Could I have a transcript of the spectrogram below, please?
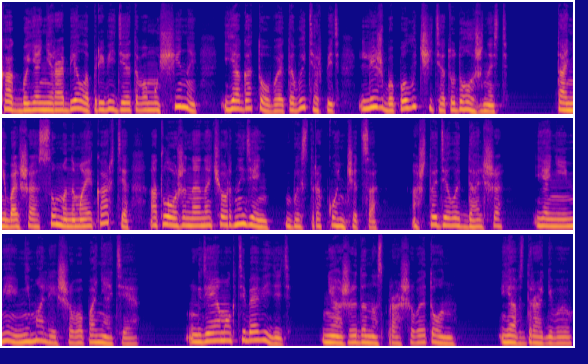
Как бы я ни робела при виде этого мужчины, я готова это вытерпеть, лишь бы получить эту должность. Та небольшая сумма на моей карте, отложенная на черный день, быстро кончится. А что делать дальше? Я не имею ни малейшего понятия. «Где я мог тебя видеть?» — неожиданно спрашивает он. Я вздрагиваю.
